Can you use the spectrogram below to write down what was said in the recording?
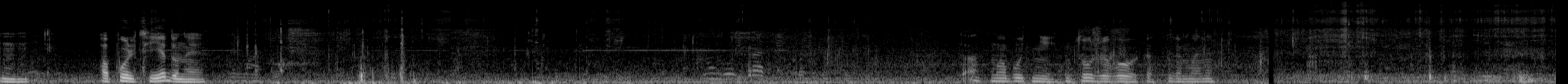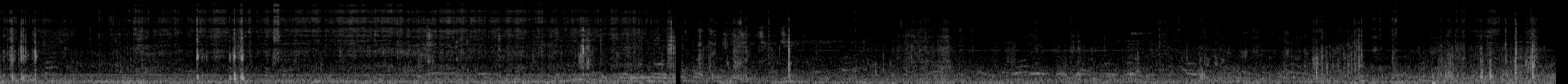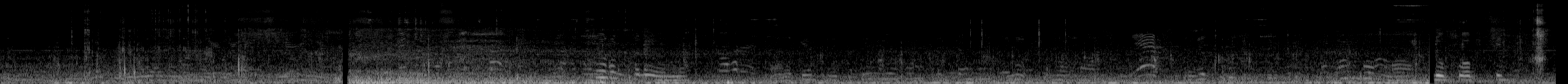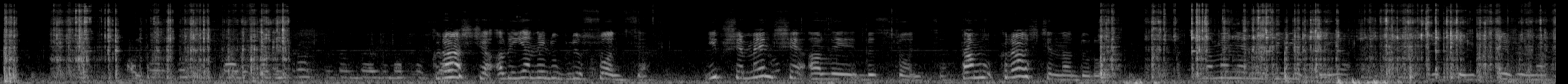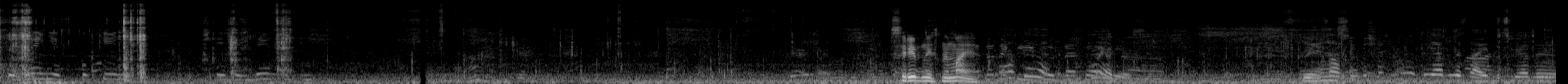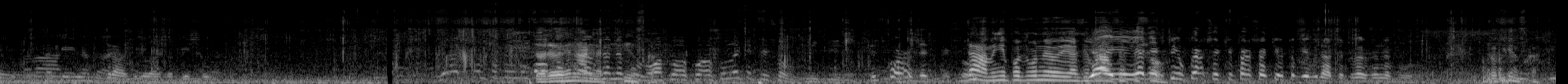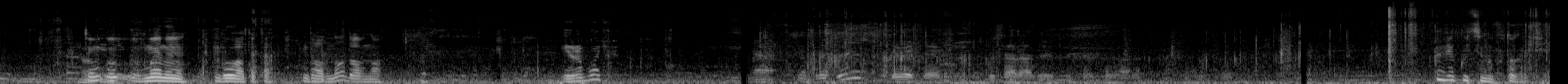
Угу. А пульт є до неї? Мабуть, ні. Дуже велика для мене. Хлопці. Краще, але я не люблю сонця. Ліпше менше, але без сонця. Там краще на дорозі. На мене не дивіться, я ліпше відсижу на седлині спокійно. І години. І... Срібних немає. Саша, якби щось було, то я б ви знаєте, що я би одразу до вас запишу. Це оригінальна було. А, ко- коли ти пішов в неділю? Ти скоро десь пішов. Да, мені подзвонили, я Я, зібрався я, я не пішов. встиг першого чи першого хотів тобі видати, тебе вже не було. До Фінська. Тому в мене була така давно-давно. І робоча. Дивися, як душа радується, що товара. В яку ціну фотографії?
